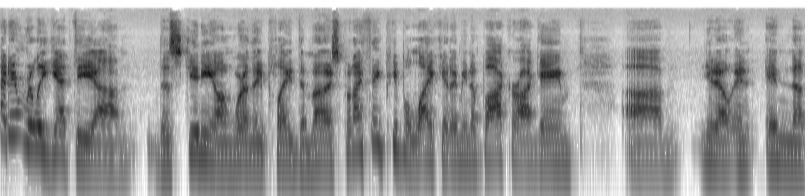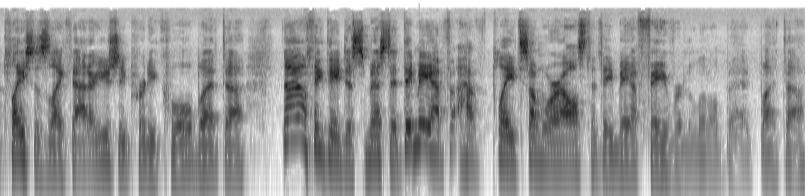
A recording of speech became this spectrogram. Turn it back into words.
I didn't really get the um, the skinny on where they played the most, but I think people like it. I mean, a baccarat game. Um, you know, in in uh, places like that are usually pretty cool. But uh, I don't think they dismissed it. They may have have played somewhere else that they may have favored a little bit, but uh,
